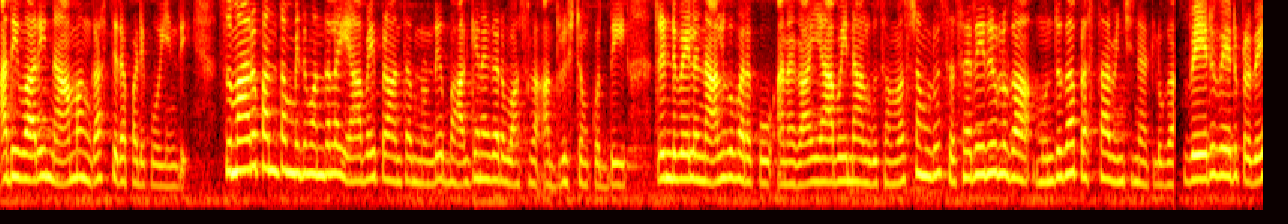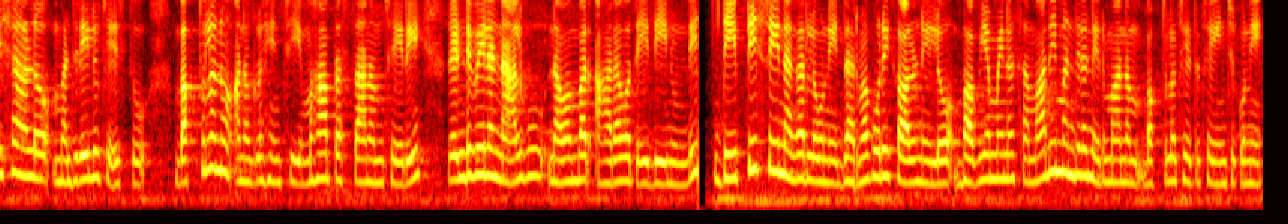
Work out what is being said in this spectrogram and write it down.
అది వారి నామంగా స్థిరపడిపోయింది. సుమారు పంతొమ్మిది వందల యాభై ప్రాంతం నుండి భాగ్యనగర్ వాసుల అదృష్టం కొద్దీ రెండు వేల నాలుగు వరకు అనగా యాభై నాలుగు సంవత్సరములు సశరీరులుగా ముందుగా ప్రస్తావించినట్లుగా వేరువేరు ప్రదేశాలలో మజిలీలు చేస్తూ భక్తులను అనుగ్రహించి మహాప్రస్థానం చేరి రెండు వేల నాలుగు నవంబర్ ఆరవ తేదీ నుండి దీప్తి శ్రీనగర్లోని ధర్మపురి కాలనీలో భవ్యమైన సమాధి మందిర నిర్మాణం భక్తుల చేత చేయించుకుని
